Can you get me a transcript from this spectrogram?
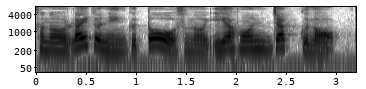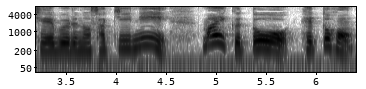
そのライトニングとそのイヤホンジャックのケーブルの先にマイクとヘッドホン、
